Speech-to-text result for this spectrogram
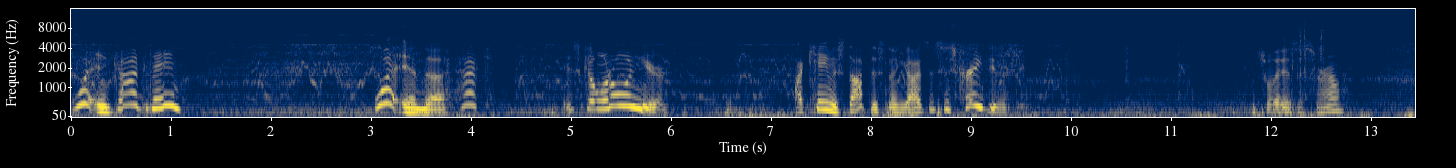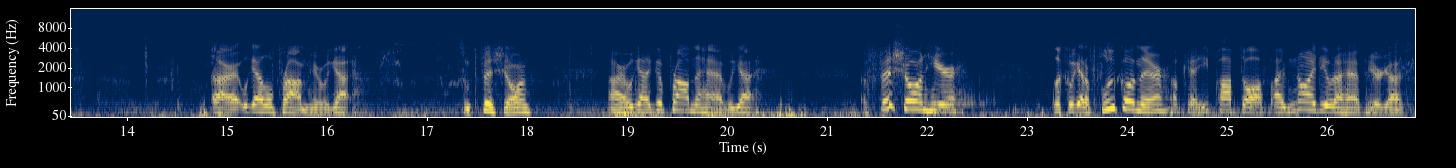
What in God's name? What in the heck is going on here? I can't even stop this thing, guys. This is craziness. Which way is this around? All right, we got a little problem here. We got some fish on. All right, we got a good problem to have. We got a fish on here. Look, we got a fluke on there. Okay, he popped off. I have no idea what I have here, guys. It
